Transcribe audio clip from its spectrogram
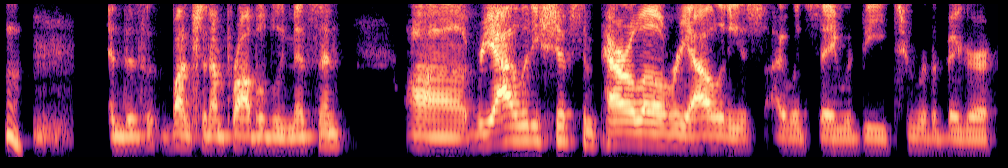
And there's a bunch that I'm probably missing uh reality shifts and parallel realities i would say would be two of the bigger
